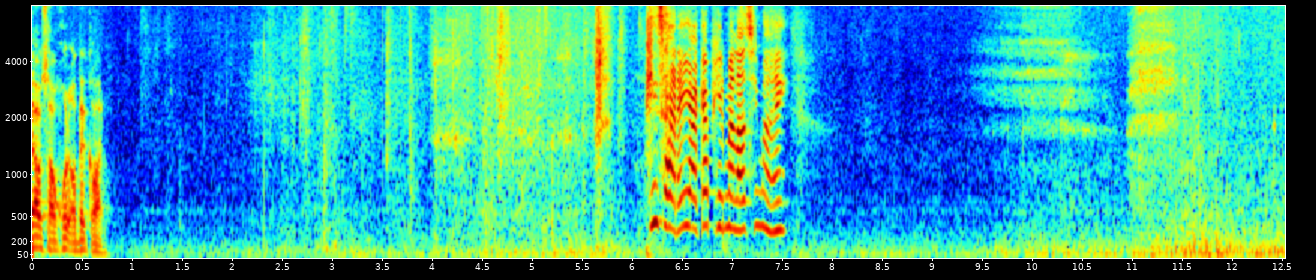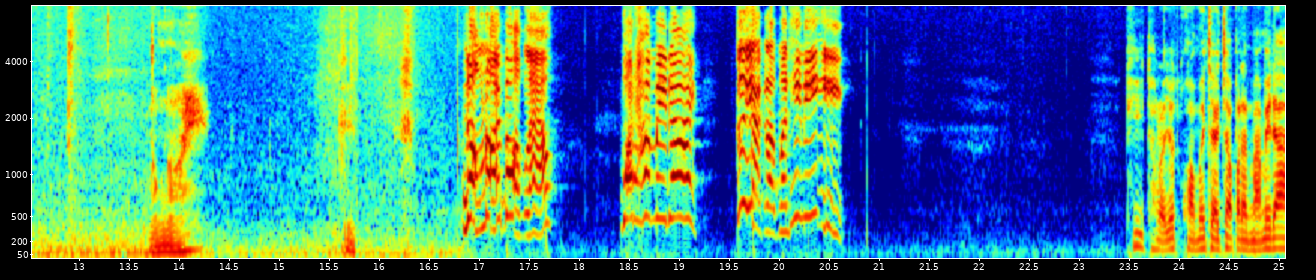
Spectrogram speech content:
จ้าสองคนออกไปก่อน พี่ชายได้ยาแก้พิษมาแล้วใช่ไหม น้องน้อยน้องน้อยบอกแล้ว ว่าถ้าไม่ได้ ก็อยากกลับมาที่นี่อีก พี่ทรยศความไว้ใจเจ้าปรันมาไม่ได้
